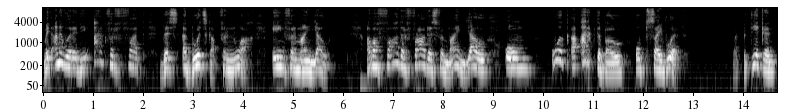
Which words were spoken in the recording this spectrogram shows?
Met ander woorde, die ark vervat dus 'n boodskap vir Noag en vir my en jou. Maar Vader vra dus vir my en jou om ook 'n ark te bou op sy woord. Wat beteken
